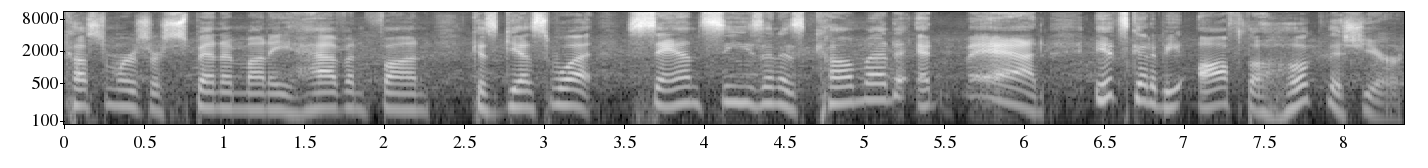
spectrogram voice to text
Customers are spending money, having fun. Because guess what? Sand season is coming, and man, it's going to be off the hook this year.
